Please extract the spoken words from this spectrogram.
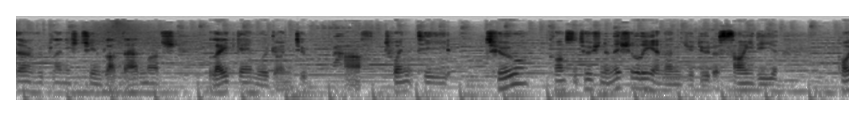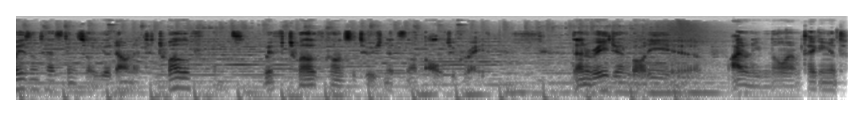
the replenished Qin blood that much. Late game we're going to have 22 constitution initially and then you do the side poison testing so you're down at 12 and with 12 constitution it's not all too great. Then regen body, uh, I don't even know why I'm taking it,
